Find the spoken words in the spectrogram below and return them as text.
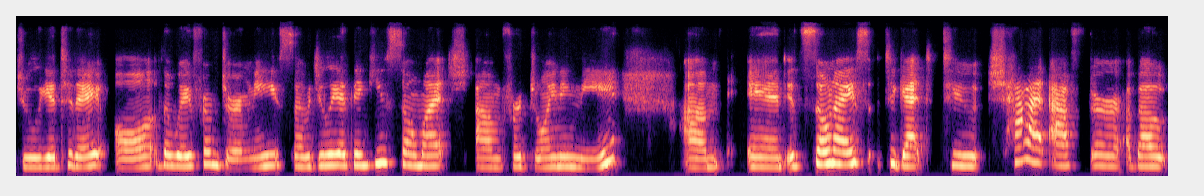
Julia today, all the way from Germany. So, Julia, thank you so much um, for joining me. Um, and it's so nice to get to chat after about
